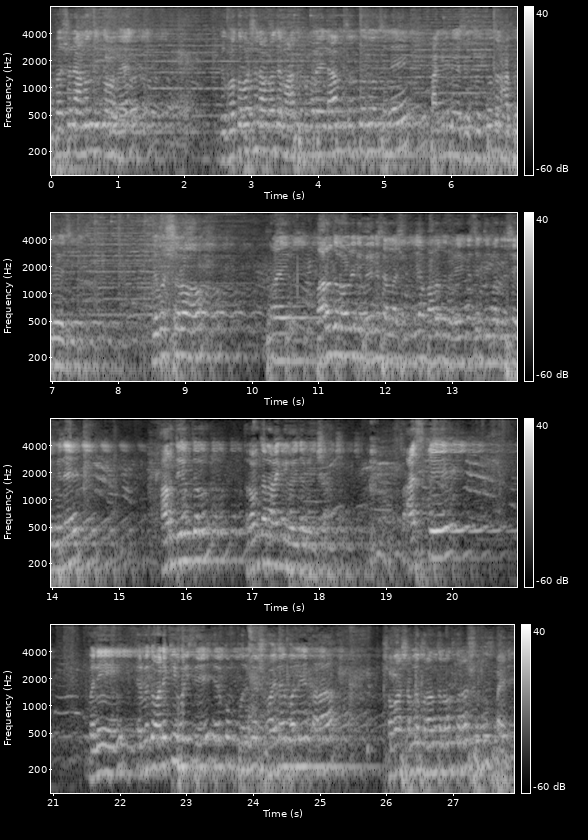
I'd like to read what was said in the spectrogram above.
আপনার শুনে আনন্দিত হবেন যে গত বছর আমরা যে মাহফিল করাইলাম চোদ্দ জন ছেলে পাখি নিয়েছে চোদ্দ জন হাফিজ হয়েছে। এবছরও প্রায় বারো জন অলরেডি হয়ে গেছে, আল্লাহ শুক্রিয়া বারো জন হয়ে গেছে দুই মাদ্রাসায় মিলে। আর দু একজন রমজানের আগে হয়ে যাবে তো আজকে মানে এর মধ্যে অনেকেই হয়েছে, এরকম পরিবেশ হয় না বলে তারা সবার সামনে কোরআন করার সুযোগ পায় না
